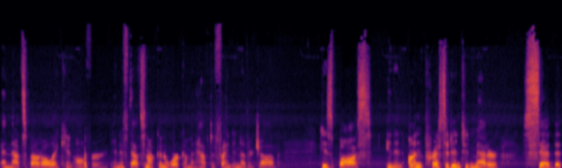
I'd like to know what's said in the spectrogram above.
And that's about all I can offer. And if that's not going to work, I'm going to have to find another job. His boss, in an unprecedented matter, said that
